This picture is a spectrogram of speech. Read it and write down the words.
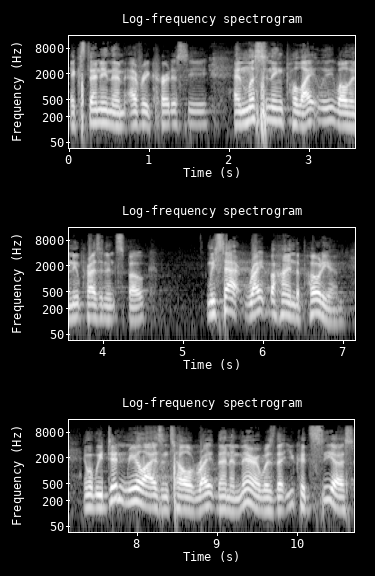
extending them every courtesy and listening politely while the new president spoke. We sat right behind the podium, and what we didn't realize until right then and there was that you could see us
